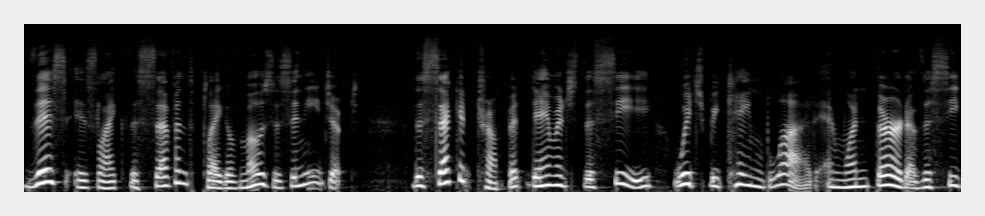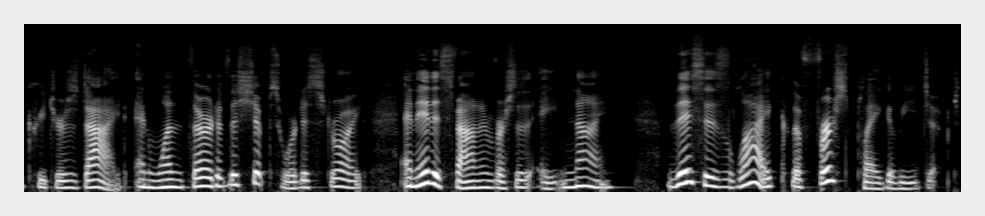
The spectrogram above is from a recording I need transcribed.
This is like the seventh plague of Moses in Egypt. The second trumpet damaged the sea, which became blood, and one third of the sea creatures died, and one third of the ships were destroyed. And it is found in verses 8 and 9. This is like the first plague of Egypt.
